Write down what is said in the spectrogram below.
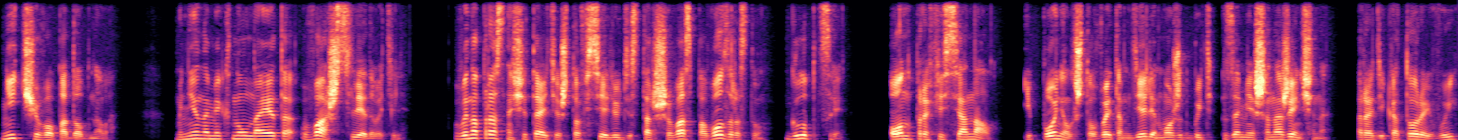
Ничего подобного. Мне намекнул на это ваш следователь. Вы напрасно считаете, что все люди старше вас по возрасту – глупцы. Он профессионал и понял, что в этом деле может быть замешана женщина, ради которой вы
